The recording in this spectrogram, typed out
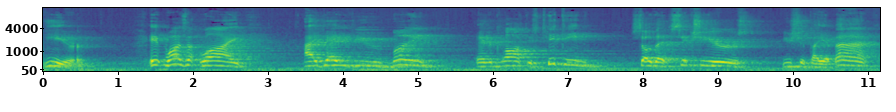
year. It wasn't like I gave you money and the clock is ticking so that six years you should pay it back.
